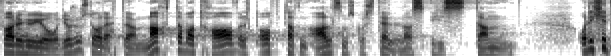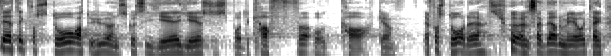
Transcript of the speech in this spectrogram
Hva var det hun gjorde? Jo, det står dette. Martha var travelt opptatt med alt som skulle stelles i stand. Og det er ikke det at jeg forstår at hun ønsker å gi Jesus både kaffe og kake. Jeg forstår det. Selvsagt det vi også tenkt.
